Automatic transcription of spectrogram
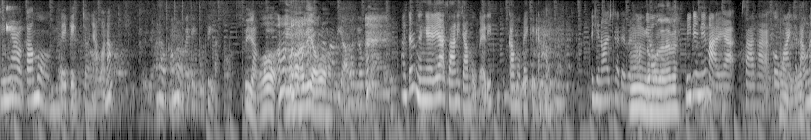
ဒီနေ့ကတော့ကောင်းမွန်ပဲကိတ်ကြော်ညာပါနော်အဲ့တော့ခေါင်းပုံပဲကိတ်ကိုသိလားသိရဟောဟာသိရဟောသိရတော့ပြောပြပါမယ်အတက်ငယ်ငယ်လေးကစားနေကြမှုပဲလေကောင်းမှုပဲကိတ်ကဟုတ်အရင်တော့ထက်တယ်ပဲอืมနော်ဒီပုံစံနဲ့ပဲမီတင်လေးမှာတွေကစားထားတာကုန်သွားထက်တောင်းတာ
